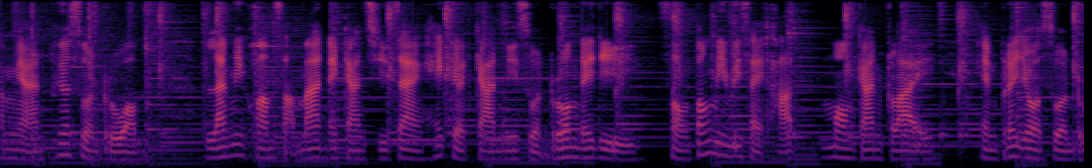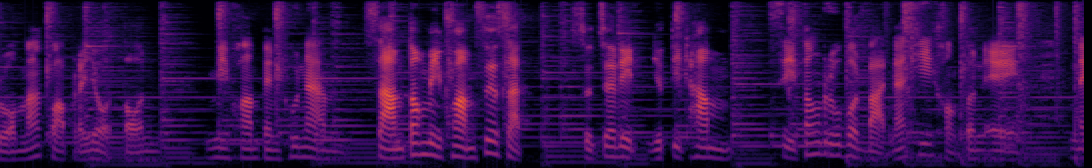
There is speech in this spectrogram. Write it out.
ทำงานเพื่อส่วนรวม และมีความสามารถในการชี้แจงให้เกิดการมีส่วนร่วมได้ดี 2. ต้องมีวิสัยทัศน์ มองการไกล เห็นประโยชน์ส่วนรวมมากกว่าประโยชน์ตน มีความเป็นผู้นำ 3. ต้องมีความซื่อสัตย์สุจริตยุติธรรม 4. ต้องรู้บทบาทหน้าที่ของตนเอง ใน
